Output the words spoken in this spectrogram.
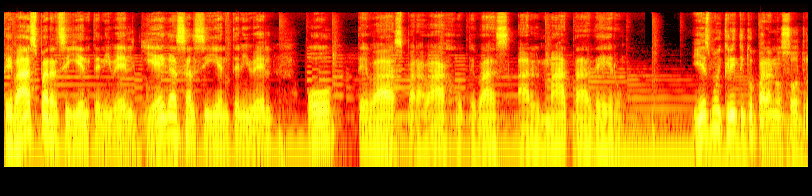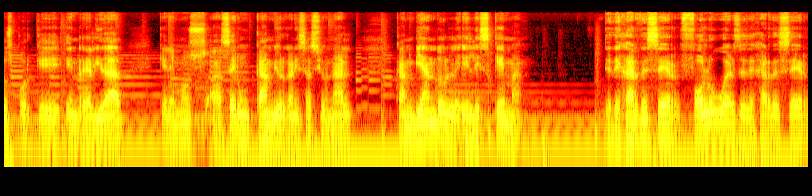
Te vas para el siguiente nivel, llegas al siguiente nivel o te vas para abajo, te vas al matadero. Y es muy crítico para nosotros porque en realidad queremos hacer un cambio organizacional cambiando el esquema de dejar de ser followers, de dejar de ser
